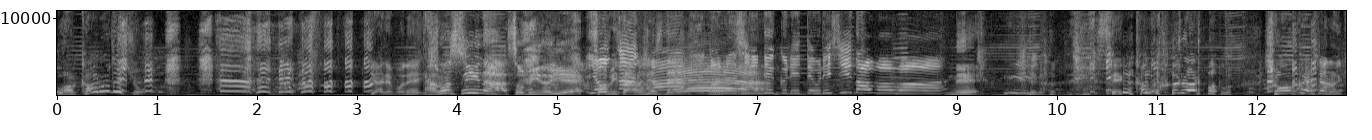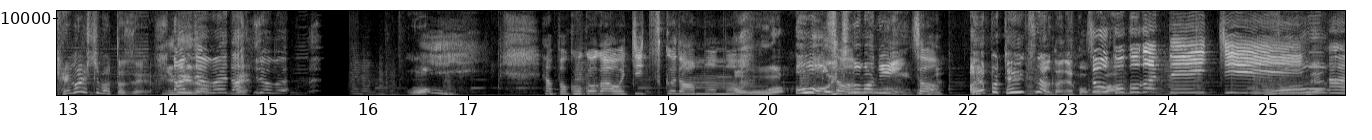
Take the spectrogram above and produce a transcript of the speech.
ょわかるでしょいやでもね楽しいなソビーの家ソビー楽しいですね楽しんでくれて嬉しいだね。せっかくフルアルバム紹介したのに怪我しちまったぜ。いいのいいの大丈夫大ね丈夫。お。やっぱここが落ち着くだもんも。そうおおおおいつそうの間に？そう。あやっぱ定位置なんだねここが。ここが定位置。そうね。あい。いよ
